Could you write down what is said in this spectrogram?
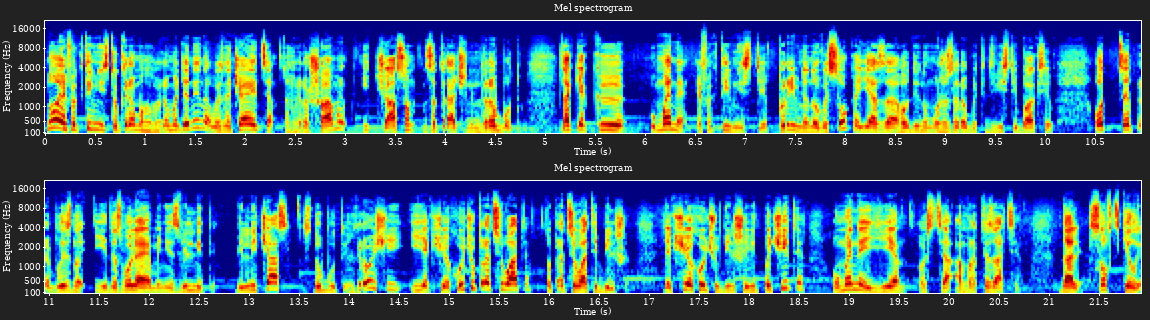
Ну а ефективність окремого громадянина визначається грошами і часом затраченим на роботу. Так як е, у мене ефективність порівняно висока, я за годину можу заробити 200 баксів. От це приблизно і дозволяє мені звільнити вільний час, здобути гроші. І якщо я хочу працювати, то працювати більше. Якщо я хочу більше відпочити, у мене є ось ця амортизація. Далі, софт скіли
